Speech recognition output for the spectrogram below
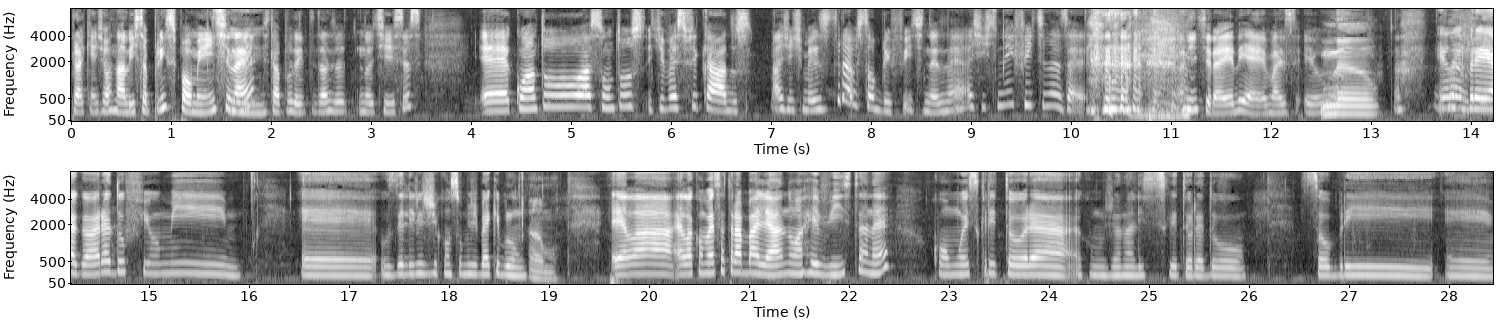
para quem é jornalista principalmente, né? Sim. Está por dentro das notícias, é, quanto assuntos diversificados. A gente mesmo escreve sobre fitness, né? A gente nem fitness é. Mentira, ele é, mas eu. Não. Eu lembrei agora do filme é, Os Delírios de Consumo de Beck Bloom. Amo. Ela, ela começa a trabalhar numa revista, né? Como escritora, como jornalista escritora do sobre é,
